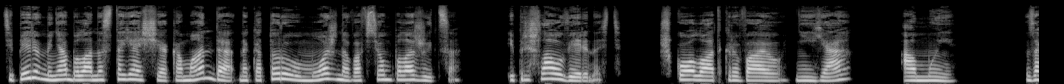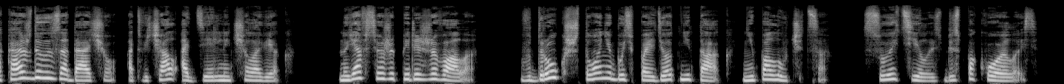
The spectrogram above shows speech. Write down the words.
Теперь у меня была настоящая команда, на которую можно во всем положиться. И пришла уверенность. Школу открываю не я, а мы. За каждую задачу отвечал отдельный человек. Но я все же переживала, Вдруг что-нибудь пойдет не так, не получится. Суетилась, беспокоилась,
